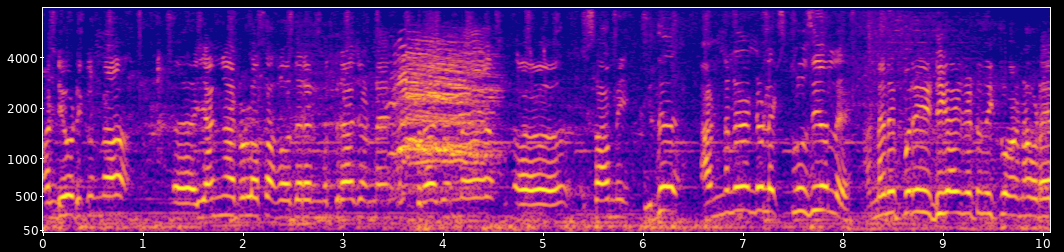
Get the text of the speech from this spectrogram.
വണ്ടി ഓടിക്കുന്ന യങ് ആയിട്ടുള്ള സഹോദരൻ മുദ്രാജ് അണ്ണൻ മുദ്രാജ് അണ്ണ സ്വാമി. ഇത് അണ്ണന് വേണ്ടിയുള്ള എക്സ്ക്ലൂസീവ് അല്ലേ? അണ്ണൻ ഇപ്പൊ ഒരു ഇടി കഴിഞ്ഞിട്ട് നിൽക്കുവാണ് അവിടെ.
